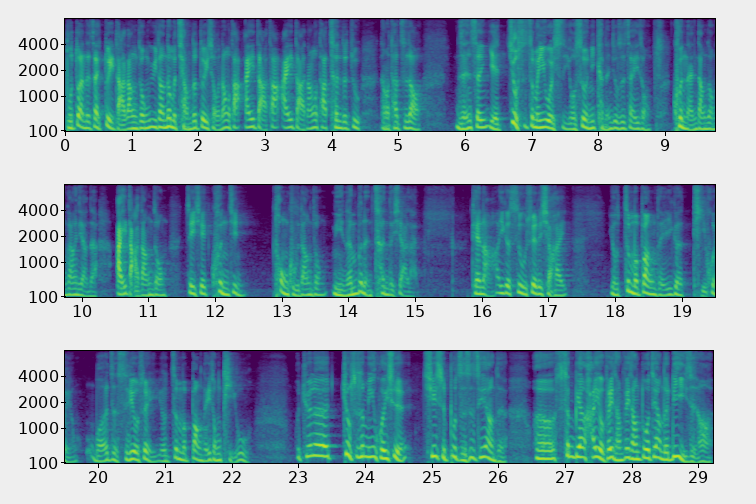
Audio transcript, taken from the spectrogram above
不断的在对打当中遇到那么强的对手，然后他挨打，他挨打，然后他撑得住，然后他知道。人生也就是这么一回事，有时候你可能就是在一种困难当中，刚刚讲的挨打当中，这些困境、痛苦当中，你能不能撑得下来？天哪，一个十五岁的小孩有这么棒的一个体会，我儿子十六岁有这么棒的一种体悟，我觉得就是这么一回事。其实不只是这样子，呃，身边还有非常非常多这样的例子啊，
